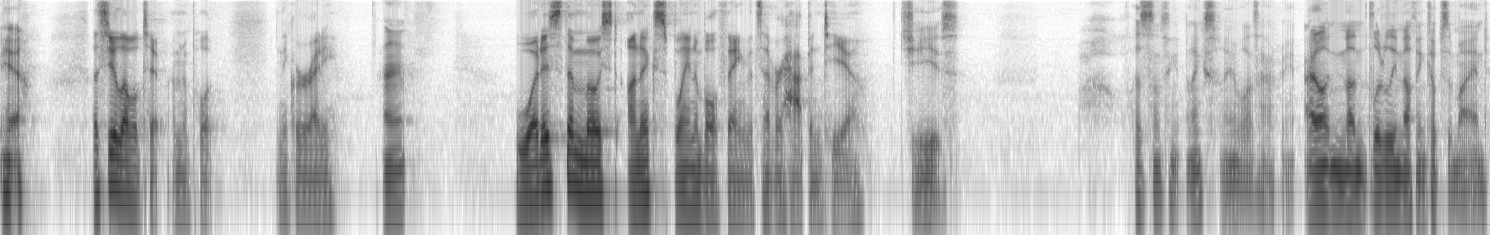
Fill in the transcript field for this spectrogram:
Yeah. Let's do level two. I'm going to pull it. I think we're ready. All right. What is the most unexplainable thing that's ever happened to you? Jeez. What's something unexplainable that's happening? I don't, none, literally nothing comes to mind.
